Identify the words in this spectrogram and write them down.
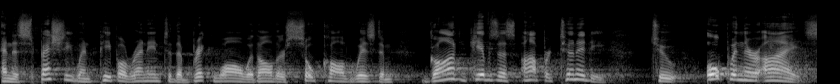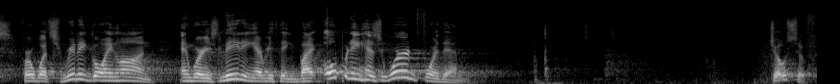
And especially when people run into the brick wall with all their so called wisdom, God gives us opportunity to open their eyes for what's really going on and where He's leading everything by opening His Word for them. Joseph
